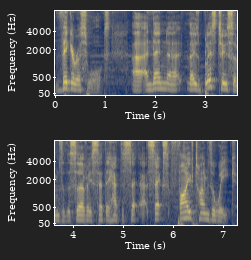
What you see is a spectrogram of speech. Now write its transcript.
vigorous walks. Uh, and then uh, those bliss twosomes of the survey said they had to se- uh, sex five times a week.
